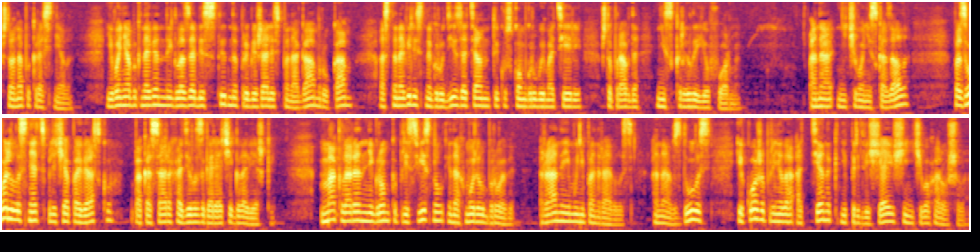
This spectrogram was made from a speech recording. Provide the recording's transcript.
что она покраснела. Его необыкновенные глаза бесстыдно пробежались по ногам, рукам, остановились на груди, затянутой куском грубой материи, что, правда, не скрыло ее формы. Она ничего не сказала, позволила снять с плеча повязку, пока Сара ходила за горячей головешкой. Макларен негромко присвистнул и нахмурил брови. Рана ему не понравилась. Она вздулась, и кожа приняла оттенок, не предвещающий ничего хорошего.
